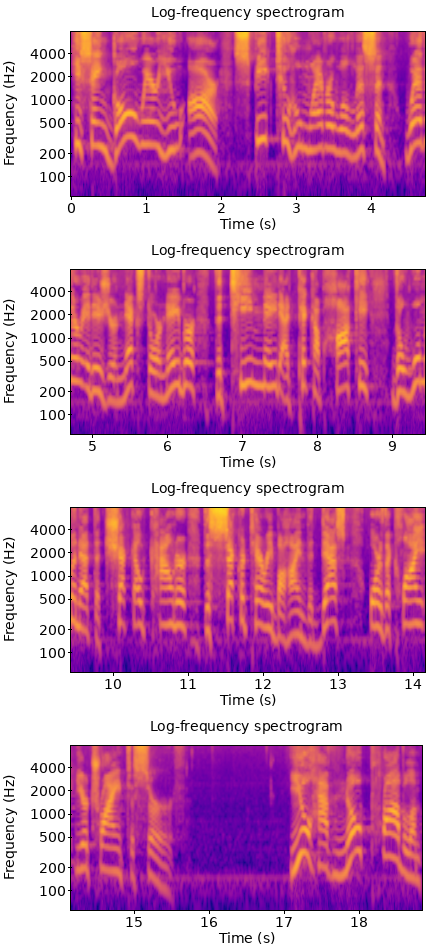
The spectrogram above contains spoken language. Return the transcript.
He's saying, Go where you are, speak to whomever will listen, whether it is your next door neighbor, the teammate at pickup hockey, the woman at the checkout counter, the secretary behind the desk, or the client you're trying to serve. You'll have no problem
